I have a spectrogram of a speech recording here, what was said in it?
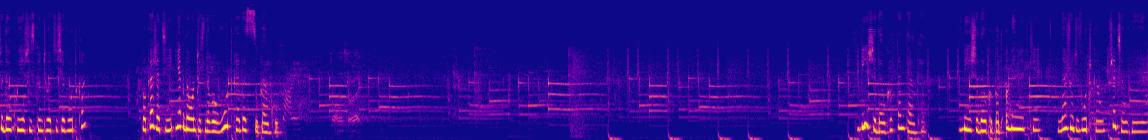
Szydełkujesz i skończyła ci się włóczka? Pokażę ci, jak dołączyć nową włóczkę bez supełków. Wbij szydełko w pętelkę. Wbij szydełko pod obie nitki, narzuć włóczkę, przeciągnij ją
